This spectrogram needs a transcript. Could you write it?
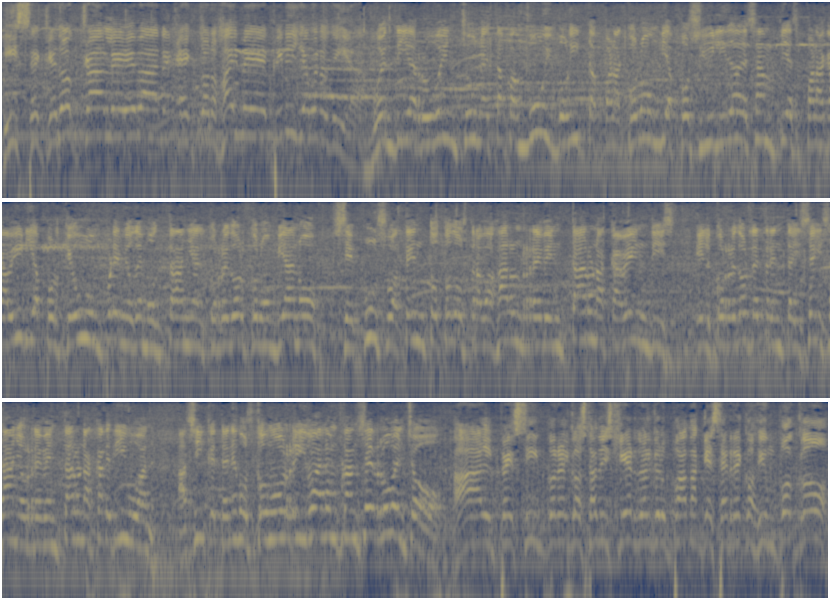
y se quedó Caleban. Héctor Jaime Pinilla, buenos días. Buen día Rubencho, una etapa muy bonita para Colombia, posibilidades amplias para Gaviria porque hubo un premio de montaña, el corredor colombiano se puso atento, todos trabajaron, reventaron a Cavendish, el corredor de 36 años, reventaron a Khaled Iwan, así que tenemos como rival a un francés Rubencho. Alpecín por el costado izquierdo, el Grupama que se recoge un poco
